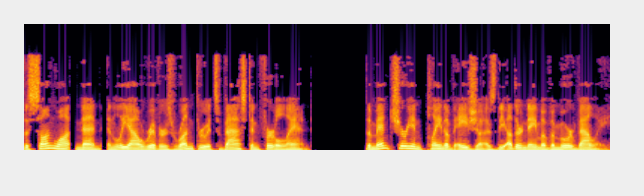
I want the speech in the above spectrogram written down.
The Songhua, Nen, and Liao rivers run through its vast and fertile land. The Manchurian Plain of Asia is the other name of Amur Valley.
